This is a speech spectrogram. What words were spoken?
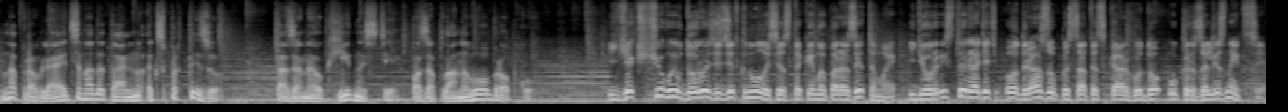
направляється на детальну експертизу та за необхідності позапланову обробку. Якщо ви в дорозі зіткнулися з такими паразитами, юристи радять одразу писати скаргу до Укрзалізниці.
